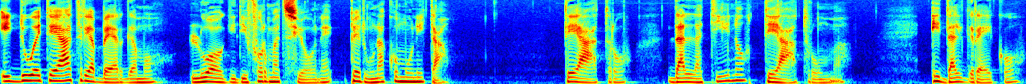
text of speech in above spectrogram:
i due teatri a Bergamo, luoghi di formazione per una comunità. Teatro, dal latino teatrum e dal greco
